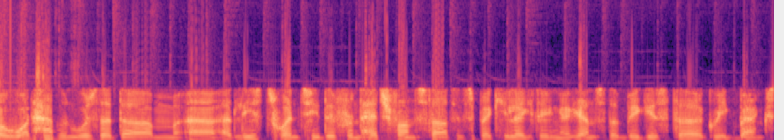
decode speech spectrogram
Well, what happened was that um, uh, at least 20 different hedge funds started speculating against the biggest uh, Greek banks.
